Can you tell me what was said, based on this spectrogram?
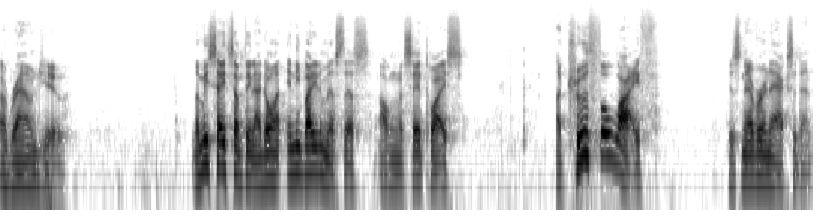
around you. Let me say something. I don't want anybody to miss this. I'm going to say it twice. A truthful life is never an accident.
